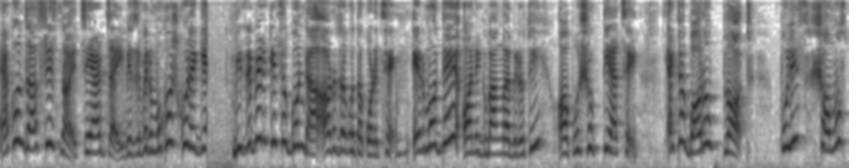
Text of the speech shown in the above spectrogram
এখন জাস্টিস নয়, চেয়ার চাই। বিজেপির মুখোশ খুলে গিয়ে বিজেপির কিছু গুন্ডা অরাজকতা করেছে। এর মধ্যে অনেক বাংলা বিরোধী অপশক্তি আছে। একটা বড় প্লট পুলিশ সমস্ত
